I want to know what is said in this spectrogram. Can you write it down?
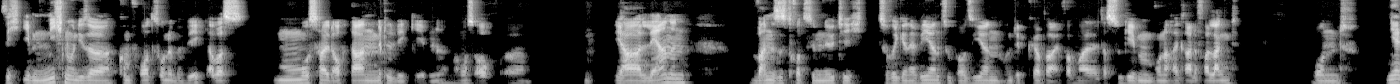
sich eben nicht nur in dieser Komfortzone bewegt, aber es muss halt auch da einen Mittelweg geben. Ne? Man muss auch äh, ja lernen, wann ist es trotzdem nötig zu regenerieren, zu pausieren und dem Körper einfach mal das zu geben, wonach er gerade verlangt. Und Ja,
